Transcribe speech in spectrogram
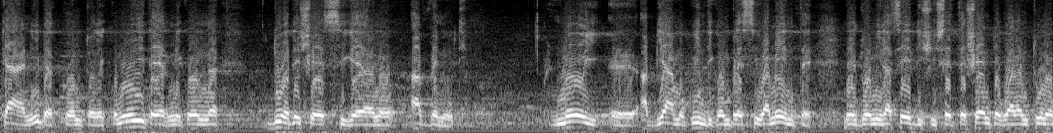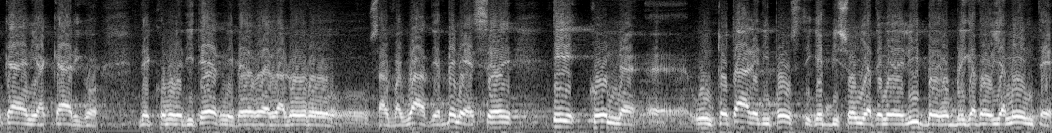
cani per conto del Comune di Terni con due decessi che erano avvenuti. Noi eh, abbiamo quindi complessivamente nel 2016 741 cani a carico del Comune di Terni per la loro salvaguardia e benessere e con eh, un totale di posti che bisogna tenere liberi obbligatoriamente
